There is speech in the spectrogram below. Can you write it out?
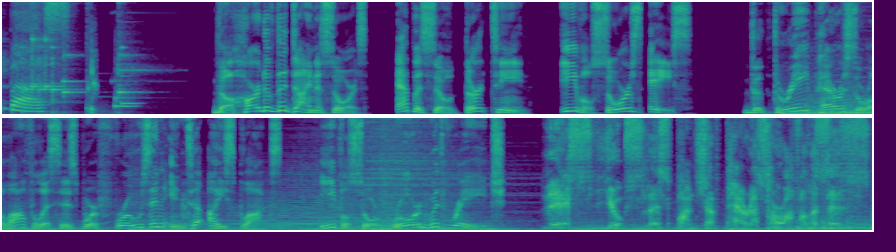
escape us. The Heart of the Dinosaurs, Episode 13 Evil Evilsaur's Ace. The three Parasaurolophuses were frozen into ice blocks. Evil Evilsaur roared with rage. This useless bunch of Parasaurolophuses!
